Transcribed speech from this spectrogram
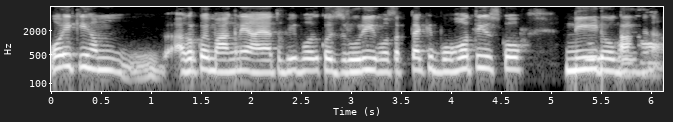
वही कि हम अगर कोई मांगने आया तो भी बहुत कोई ज़रूरी हो सकता है कि बहुत ही उसको नीड होगी है ना?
